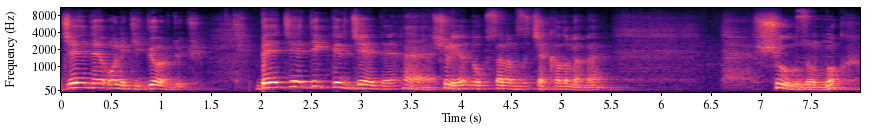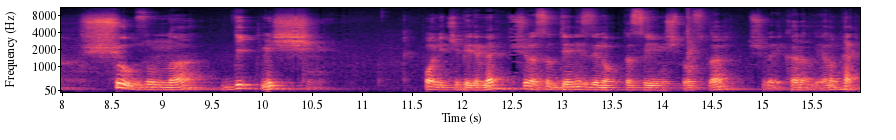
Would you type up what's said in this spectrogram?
CD 12 gördük. BC diktir CD. He, şuraya 90'ımızı çakalım hemen. Şu uzunluk şu uzunluğa dikmiş 12 birime. Şurası Denizli noktasıymış dostlar. Şurayı karalayalım. He.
